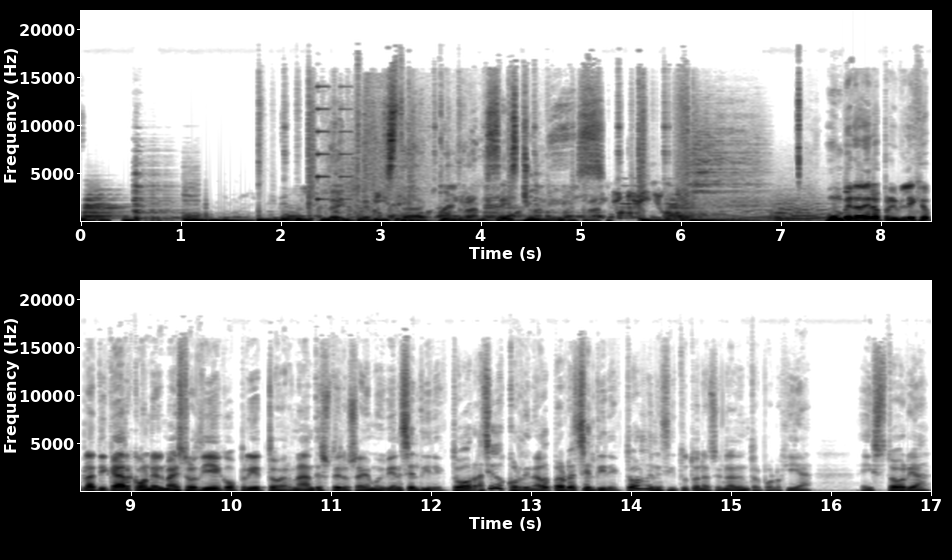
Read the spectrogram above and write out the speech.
La entrevista con Ramsés Yunes. Un verdadero privilegio platicar con el maestro Diego Prieto Hernández, usted lo sabe muy bien, es el director, ha sido coordinador, pero es el director del Instituto Nacional de Antropología e Historia,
